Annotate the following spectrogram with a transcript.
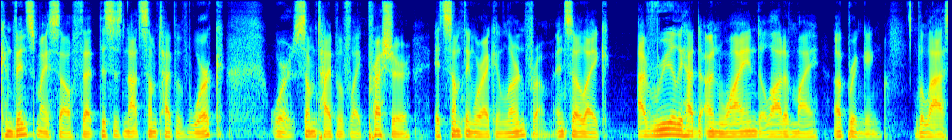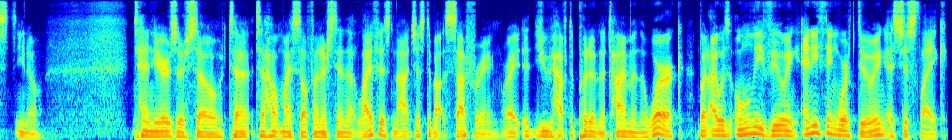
convince myself that this is not some type of work or some type of like pressure. It's something where I can learn from. And so like I've really had to unwind a lot of my upbringing the last, you know, 10 years or so to to help myself understand that life is not just about suffering right it, you have to put in the time and the work but i was only viewing anything worth doing as just like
